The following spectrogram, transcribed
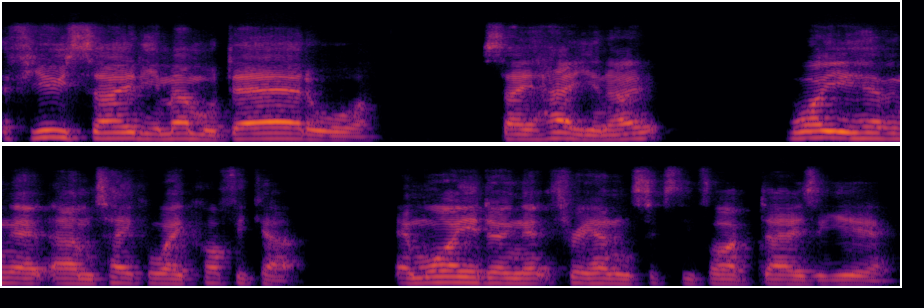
if you say to your mum or dad, or say, hey, you know, why are you having that um, takeaway coffee cup, and why are you doing that 365 days a year?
